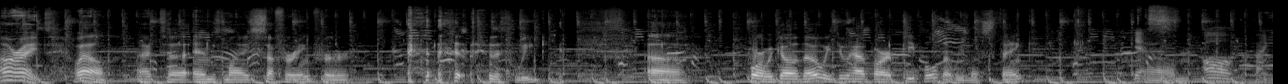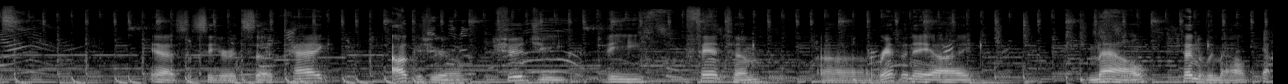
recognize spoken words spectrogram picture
All right. Well, that uh, ends my suffering for this week. Uh, before we go, though, we do have our people that we must thank. Yes. Um, All the thanks. Yes. Let's see here. It's uh, Tag, Alkajiro, Shuji, the Phantom, uh, Rampant AI, Mal, tentatively Mal, yep.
